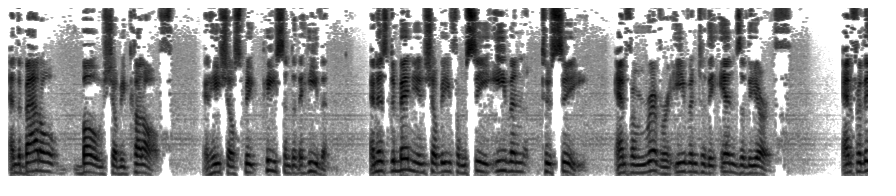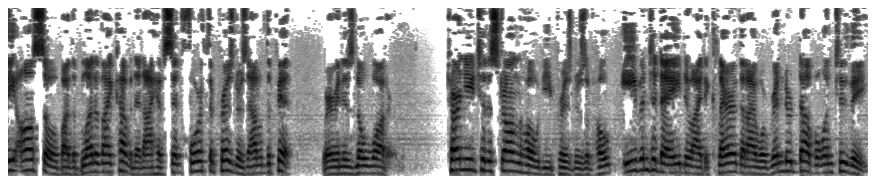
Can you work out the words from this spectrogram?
and the battle bow shall be cut off, and he shall speak peace unto the heathen. And his dominion shall be from sea even to sea, and from river even to the ends of the earth. And for thee also, by the blood of thy covenant, I have sent forth the prisoners out of the pit, wherein is no water. Turn ye to the stronghold, ye prisoners of hope. Even today do I declare that I will render double unto thee.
